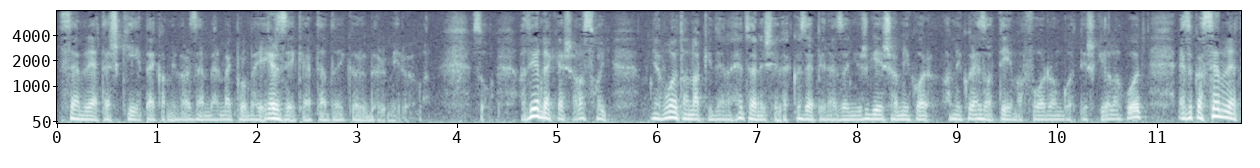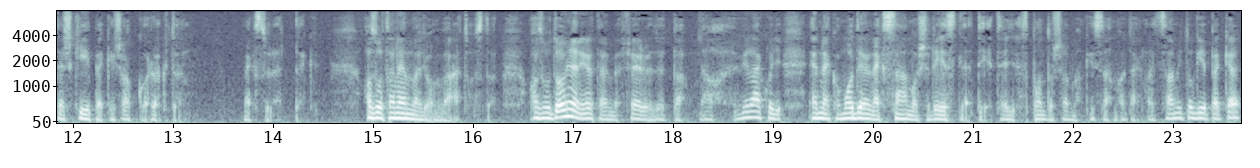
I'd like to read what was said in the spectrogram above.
szemléletes képek, amivel az ember megpróbálja érzékeltetni, hogy körülbelül miről van. Szóval az érdekes az, hogy ugye volt annak idején a 70-es évek közepén ez a nyüzsgés, amikor, amikor ez a téma forrongott és kialakult, ezek a szemléletes képek is akkor rögtön megszülettek azóta nem nagyon változtak. Azóta olyan értelemben fejlődött a, a világ, hogy ennek a modellnek számos részletét egyrészt pontosabban kiszámolták nagy számítógépekkel,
